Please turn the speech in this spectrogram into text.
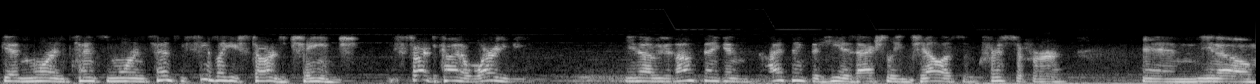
getting more intense and more intense. It seems like he's starting to change. It's starting to kind of worry me, you know, because I'm thinking, I think that he is actually jealous of Christopher, and you know,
